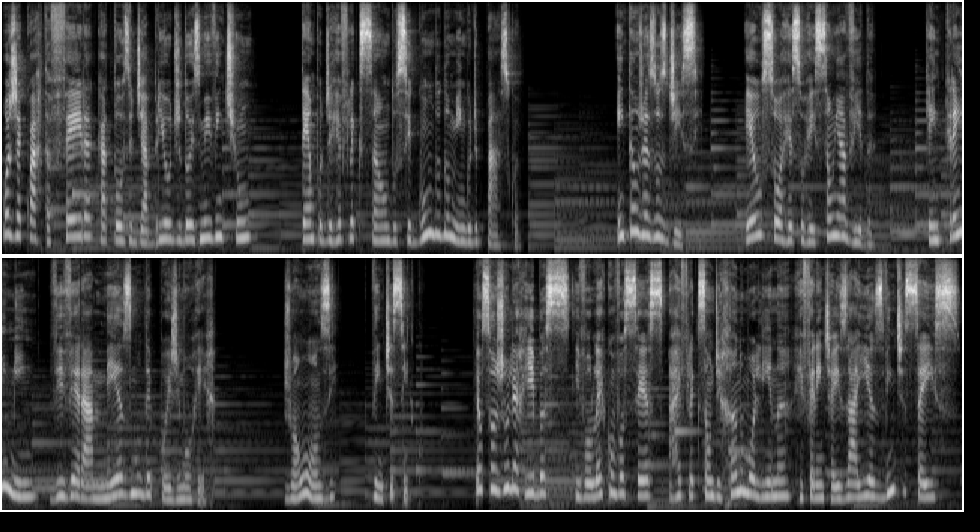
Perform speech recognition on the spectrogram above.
Hoje é quarta-feira, 14 de abril de 2021, tempo de reflexão do segundo domingo de Páscoa. Então Jesus disse: Eu sou a ressurreição e a vida. Quem crê em mim viverá mesmo depois de morrer. João 11, 25. Eu sou Júlia Ribas e vou ler com vocês a reflexão de Rano Molina referente a Isaías 26,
